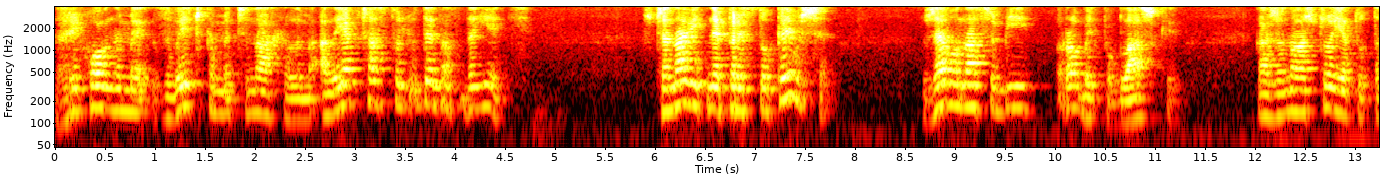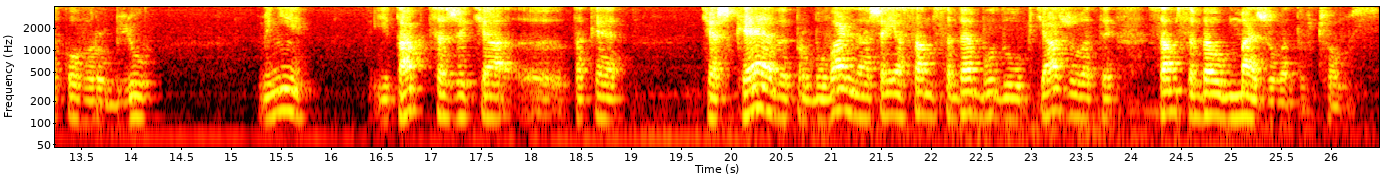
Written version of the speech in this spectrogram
гріховними звичками чи нахилами. Але як часто людина здається, ще навіть не приступивши, вже вона собі робить поблажки. Каже, ну а що я тут такого роблю? Мені і так це життя е, таке тяжке, випробувальне, а ще я сам себе буду обтяжувати, сам себе обмежувати в чомусь.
